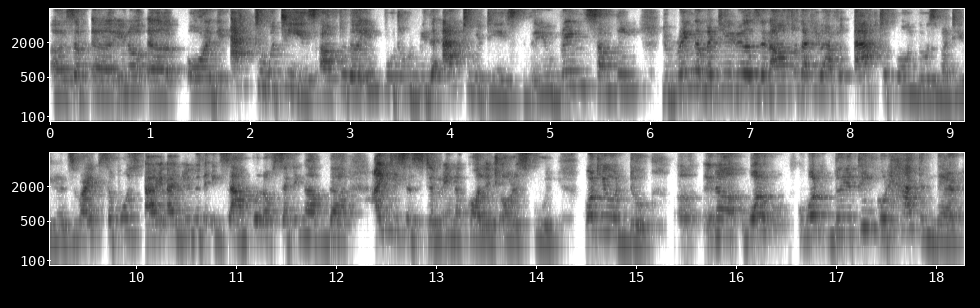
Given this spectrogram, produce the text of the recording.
uh, some uh, you know uh, or the activities. After the input would be the activities. You bring something you bring the materials and after that you have to act upon those materials, right? Suppose I, I give you the example of setting up the IT system in a college or a school. What you would do, uh, you know, what what do you think would happen there?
